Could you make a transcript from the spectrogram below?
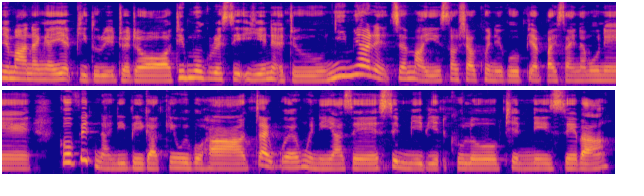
မြန်မာနိုင်ငံရဲ့ပြည်သူတွေအတွက်တော့ဒီမိုကရေစီအရေးနဲ့အတူညီမျှတဲ့ကျန်းမာရေးစောင့်ရှောက်ခွင့်တွေကိုပြတ်ပိုက်ဆိုင်နိုင်မှုနဲ့ COVID-19 ဘေးကကင်းဝေးဖို့ဟာတိုက်ပွဲဝင်နေရဆဲစစ်မြေပြင်တစ်ခုလိုဖြစ်နေစေပါ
